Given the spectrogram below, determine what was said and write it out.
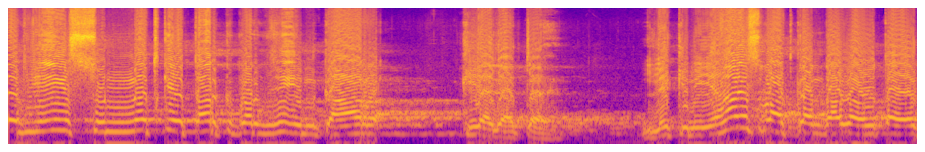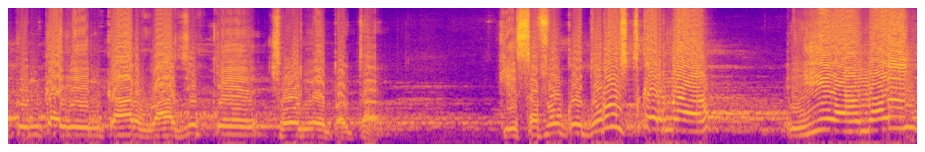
کبھی سنت کے ترک پر بھی انکار کیا جاتا ہے۔ لیکن یہاں اس بات کا اندازہ ہوتا ہے کہ ان کا یہ انکار واجب کے چھوڑنے پر تھا۔ کہ صفوں کو درست کرنا، یہ عمل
